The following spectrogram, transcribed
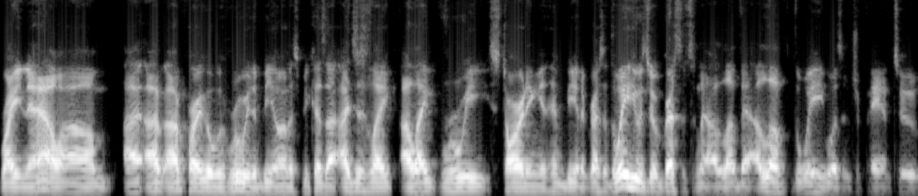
right now, um, I, I I'd probably go with Rui to be honest, because I, I, just like I like Rui starting and him being aggressive. The way he was aggressive tonight, I love that. I love the way he was in Japan too.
